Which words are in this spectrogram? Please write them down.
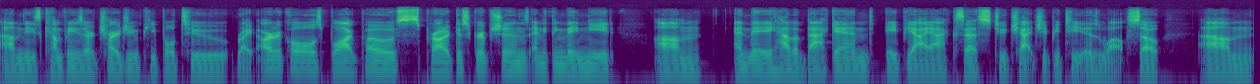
Um, these companies are charging people to write articles, blog posts, product descriptions, anything they need. Um, and they have a back end API access to ChatGPT as well. So um,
